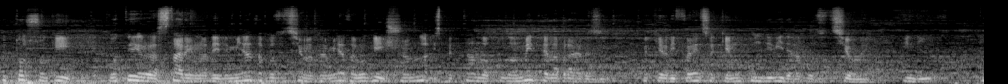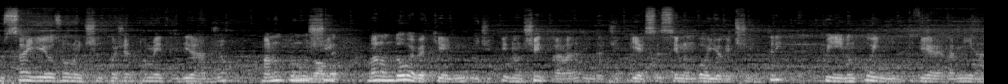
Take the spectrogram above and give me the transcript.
piuttosto che poter stare in una determinata posizione, una determinata location, rispettando totalmente la privacy, perché la differenza è che non condivide la posizione. Quindi tu sai che io sono in 500 metri di raggio, ma non conosci, dove? ma non dove perché non c'entra il GPS se non voglio che c'entri, quindi non puoi identificare la mia,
